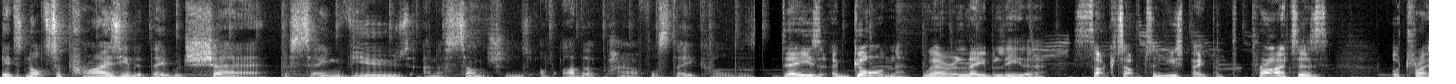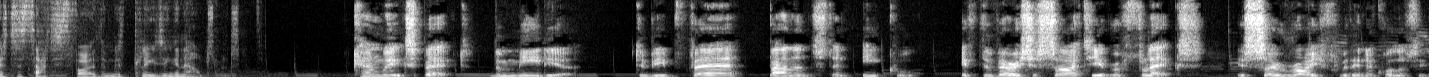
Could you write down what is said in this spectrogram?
It's not surprising that they would share the same views and assumptions of other powerful stakeholders. Days are gone where a Labour leader sucked up to newspaper proprietors or tries to satisfy them with pleasing announcements. Can we expect the media to be fair, balanced and equal if the very society it reflects is so rife with inequality.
